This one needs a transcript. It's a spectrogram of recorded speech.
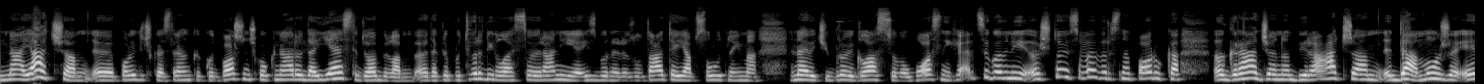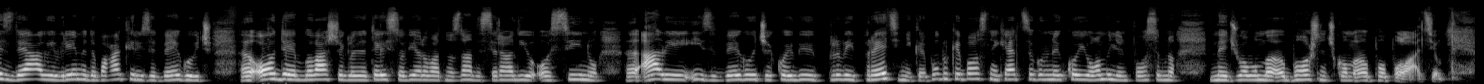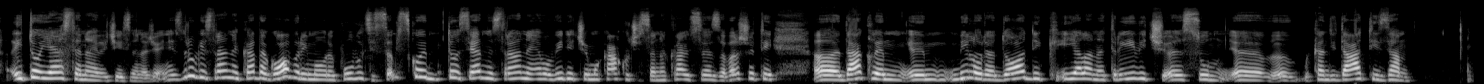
najjača politička stranka kod bošnjačkog naroda jeste dobila, dakle potvrdila svoje ranije izborne rezultate i apsolutno ima najveći broj glasova u Bosni i Hercegovini, što je svoje svojevrsna poruka e, građana, birača, da može SDA, ali je vrijeme da Bakir Izetbegović e, ode. Vaše gledateljstvo vjerovatno zna da se radi o sinu e, Ali Izetbegovića koji je bio prvi predsjednik Republike Bosne i Hercegovine koji je omiljen posebno među ovom bošnjačkom populacijom. I to jeste najveće iznenađenje. S druge strane, kada govorimo o Republici Srpskoj, to s jedne strane, evo vidjet ćemo kako će se na kraju sve završiti. Dakle, Milorad Dodik i Jelana Trivić E, su e, kandidati za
